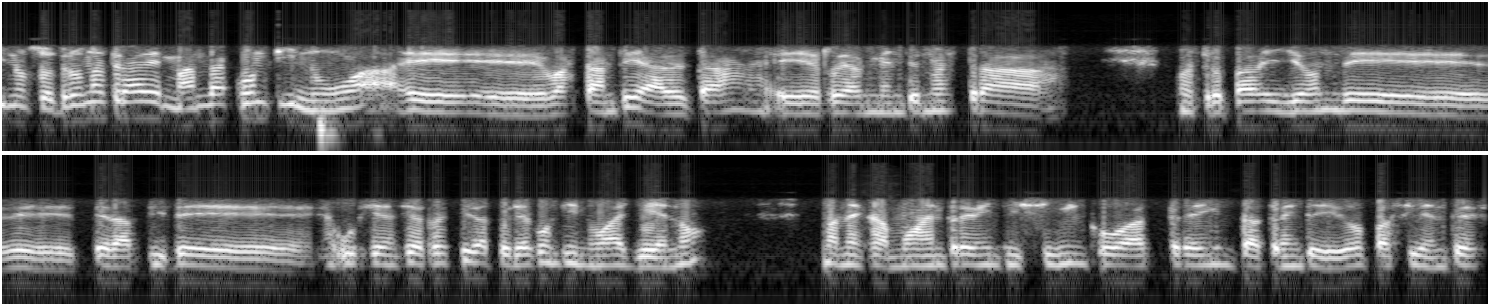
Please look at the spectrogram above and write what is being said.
Y nosotros nuestra demanda continúa eh, bastante alta. Eh, realmente nuestra nuestro pabellón de, de terapia de urgencia respiratoria continúa lleno manejamos entre 25 a 30, 32 pacientes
